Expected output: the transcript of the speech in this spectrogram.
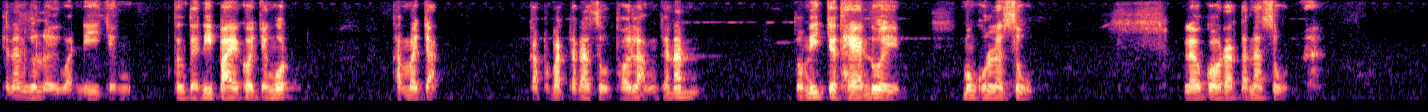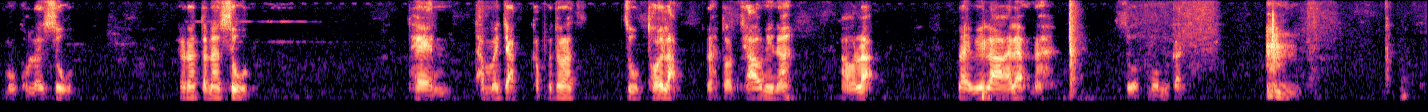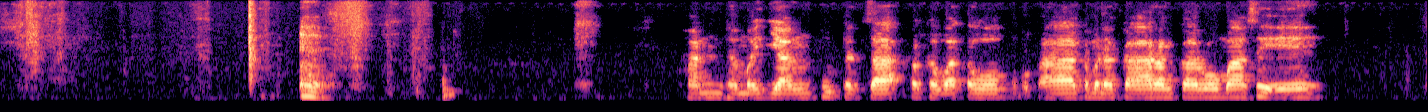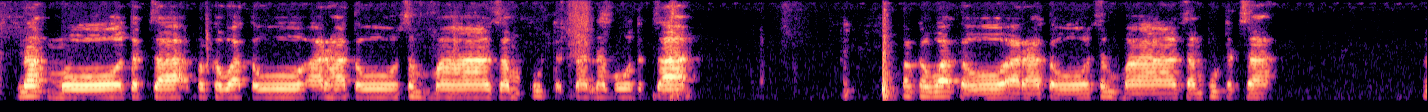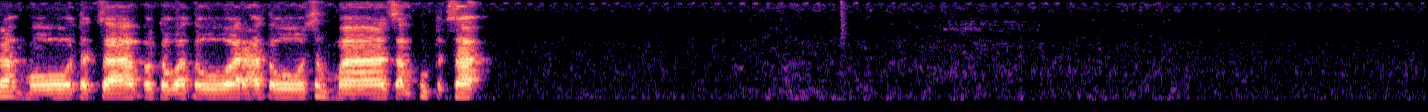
ฉะนั้นก็เลยวันนี้จะตั้งแต่นี้ไปก็จะงดทำมาจาก กับพระวัตนสูตรถอยหลัง ฉะนั้น ตรงนี้จะแทนด้วยมงคลละสูตร แล้วก็รัตนสูตร มงคลละสูตร รัตนสูตร แทนธรรมจักรกับพัฒนสูตรถอยหลังนะตอนเช้านี้นะ เอาละได้เวลาแล้วนะ สวดมนต์กัน หันธรรมยังพุทธสสะปะคะวะโตปุปากมนาการังกโรมาเสนะโมตัสสะปะคะวะโตอะระหะโตสัมมาสัมพุทธัสสะนะโมตัสสะปะคะวะโตอะระหะโตสัมมาสัมพุทธัสสะนะโมตัสสะปะคะวะโตอะระหะโตสัมมาสัมพุทธัสสะ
